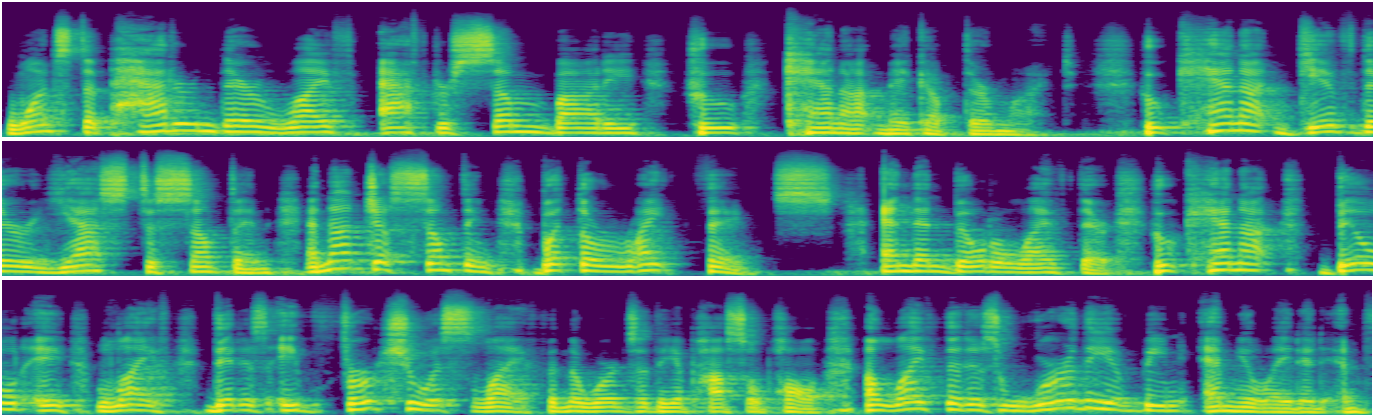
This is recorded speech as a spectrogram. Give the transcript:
wants to pattern their life after somebody who cannot make up their mind, who cannot give their yes to something, and not just something, but the right things, and then build a life there, who cannot build a life that is a virtuous life, in the words of the Apostle Paul, a life that is worthy of being emulated and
